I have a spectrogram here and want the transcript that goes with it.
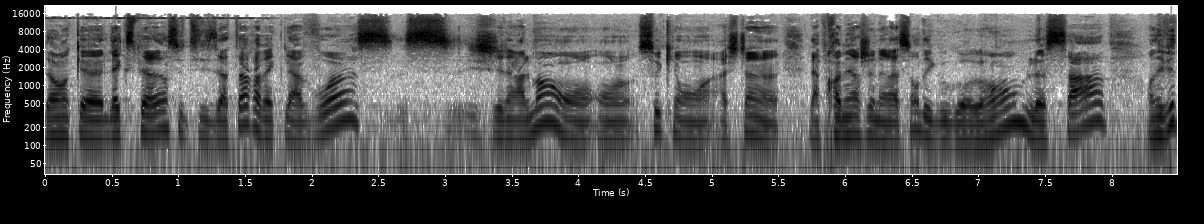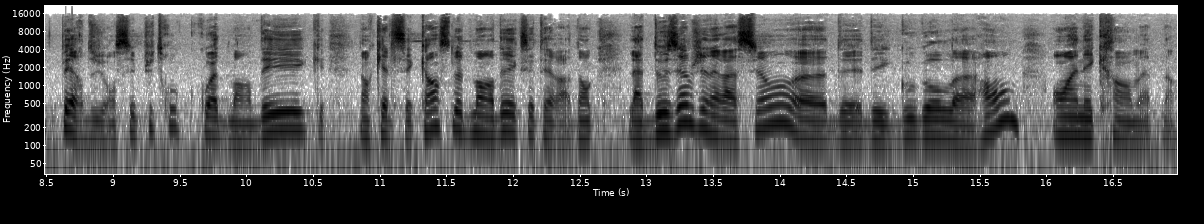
Donc, euh, l'expérience utilisateur avec la voix, généralement, ceux qui ont acheté la première génération des Google Home le savent, on est vite perdu. On ne sait plus trop quoi demander, dans quelle séquence le demander, etc. Donc, la deuxième génération euh, de, des Google euh, Home ont un écran maintenant.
